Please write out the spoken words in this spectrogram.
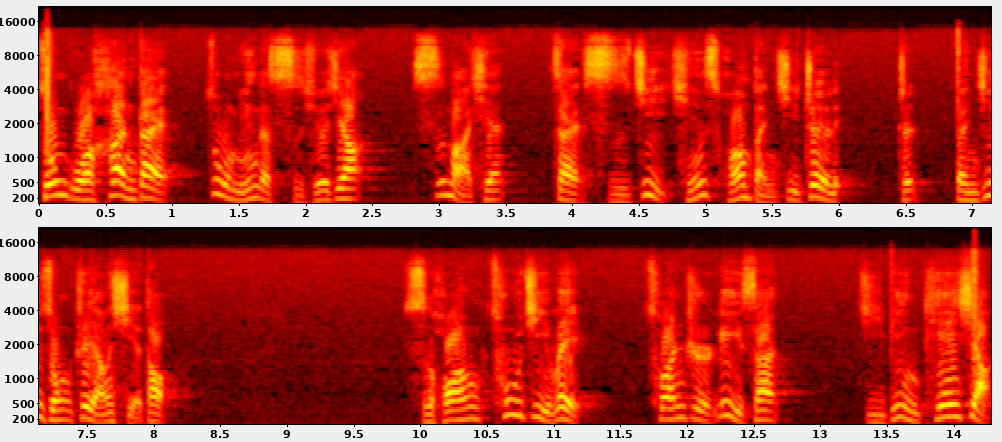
中国汉代著名的史学家司马迁在《史记·秦始皇本纪》这里这本纪中这样写道：“始皇初继位，川至骊山，几并天下，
